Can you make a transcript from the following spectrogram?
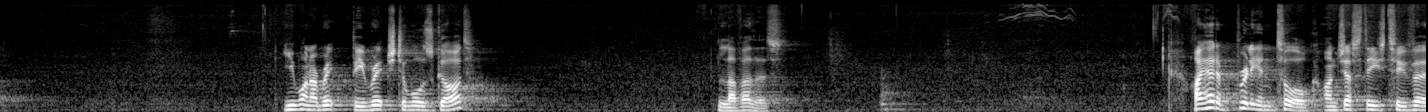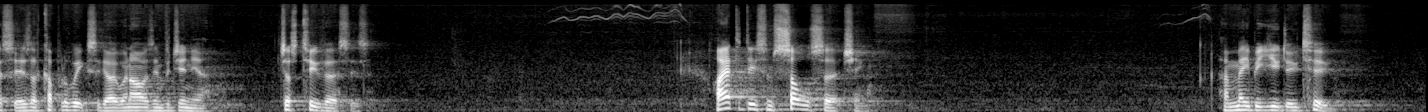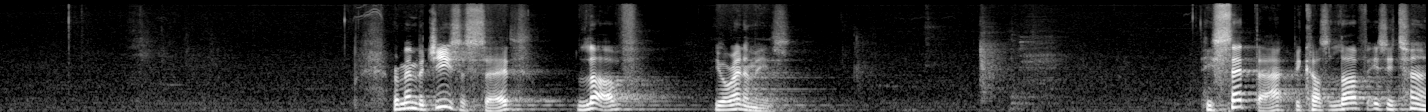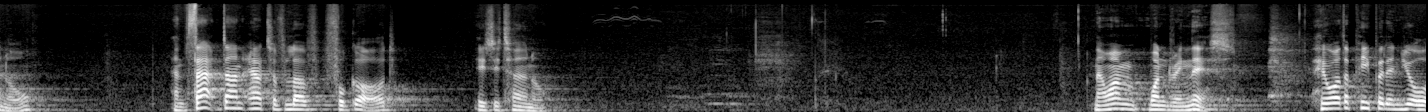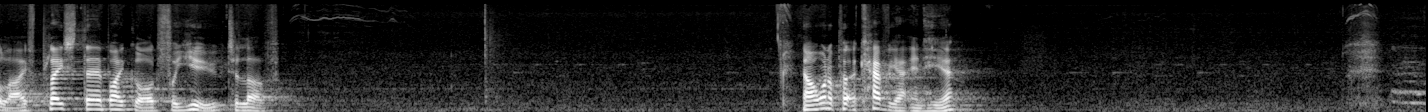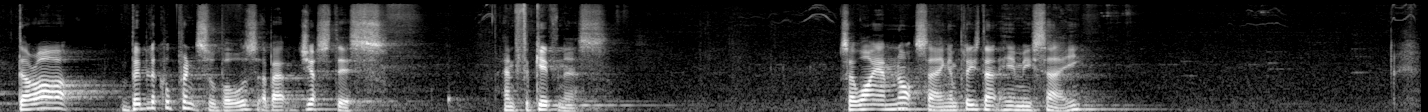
You want to be rich towards God? Love others. I heard a brilliant talk on just these two verses a couple of weeks ago when I was in Virginia. Just two verses. I had to do some soul searching. And maybe you do too. Remember, Jesus said, Love your enemies. He said that because love is eternal, and that done out of love for God is eternal. Now, I'm wondering this who are the people in your life placed there by God for you to love? Now, I want to put a caveat in here. There are biblical principles about justice and forgiveness. So I am not saying, and please don't hear me say,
